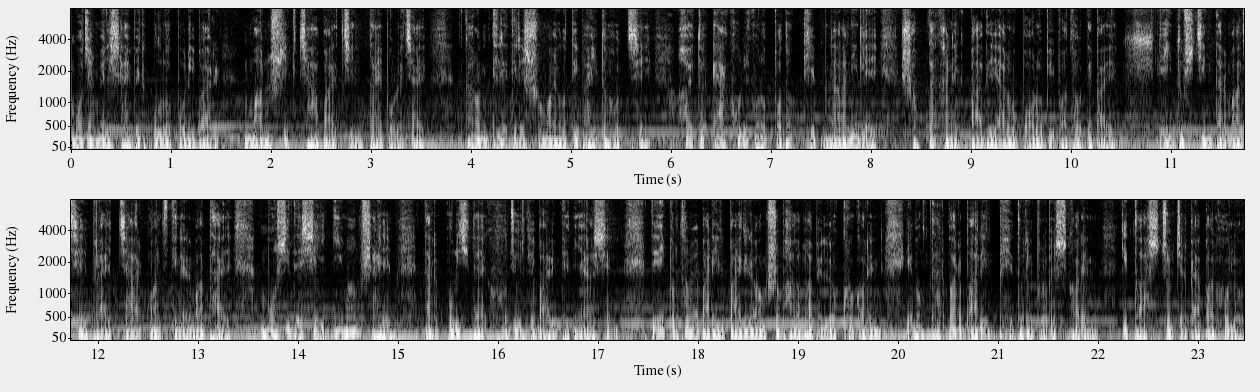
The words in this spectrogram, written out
মোজামেল সাহেবের পুরো পরিবার মানসিক চাপ আর চিন্তায় পড়ে যায়। কারণ ধীরে ধীরে সময় অতিবাহিত হচ্ছে। হয়তো এখনই কোনো পদক্ষেপ না নিলে সপ্তাহখানেক বাদে আরও বড় বিপদ হতে পারে। এই দুশ্চিন্তার মাঝে প্রায় চার পাঁচ দিনের মাথায় মসজিদের সেই ইমাম সাহেব তার পরিচিত এক হুজুরকে বাড়িতে নিয়ে আসেন। তিনি প্রথমে বাড়ির বাইরের অংশ ভালোভাবে লক্ষ্য করেন এবং তারপর বাড়ির ভেতরে প্রবেশ করেন। কিন্তু আশ্চর্যের ব্যাপার হলো,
